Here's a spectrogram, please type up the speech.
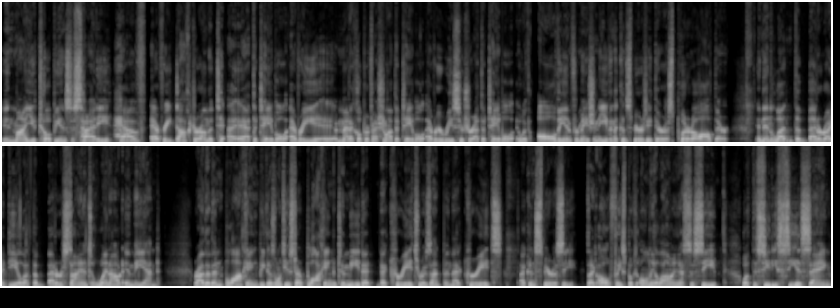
in my utopian society have every doctor on the t- at the table, every uh, medical professional at the table, every researcher at the table with all the information, even the conspiracy theorists, put it all out there, and then let the better idea, let the better science win out in the end rather than blocking because once you start blocking to me that that creates resentment that creates a conspiracy. It's like oh facebook's only allowing us to see what the cdc is saying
